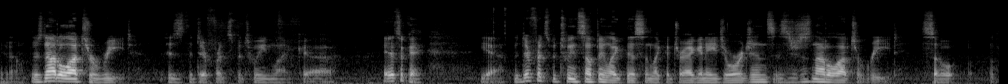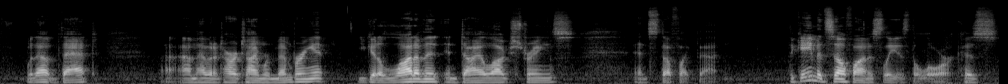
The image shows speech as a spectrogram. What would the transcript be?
you know, there's not a lot to read, is the difference between, like, uh, it's okay. Yeah, the difference between something like this and, like, a Dragon Age Origins is there's just not a lot to read. So, without that, I'm having a hard time remembering it. You get a lot of it in dialogue strings and stuff like that. The game itself, honestly, is the lore, because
